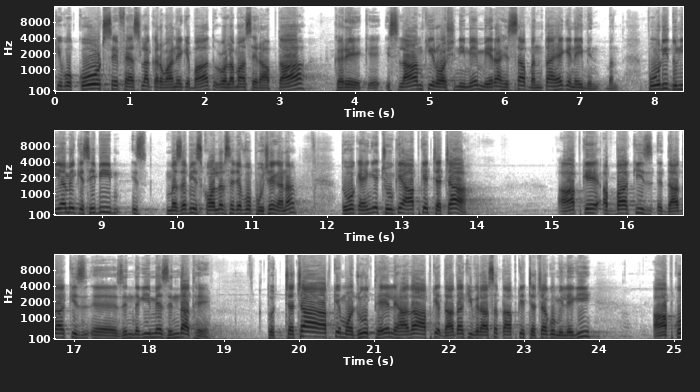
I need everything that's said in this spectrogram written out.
کہ وہ کورٹ سے فیصلہ کروانے کے بعد علماء سے رابطہ کرے کہ اسلام کی روشنی میں میرا حصہ بنتا ہے کہ نہیں بنتا پوری دنیا میں کسی بھی اس مذہبی اسکالر سے جب وہ پوچھے گا نا تو وہ کہیں گے چونکہ آپ کے چچا آپ کے ابا کی دادا کی زندگی میں زندہ تھے تو چچا آپ کے موجود تھے لہذا آپ کے دادا کی وراثت آپ کے چچا کو ملے گی آپ کو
